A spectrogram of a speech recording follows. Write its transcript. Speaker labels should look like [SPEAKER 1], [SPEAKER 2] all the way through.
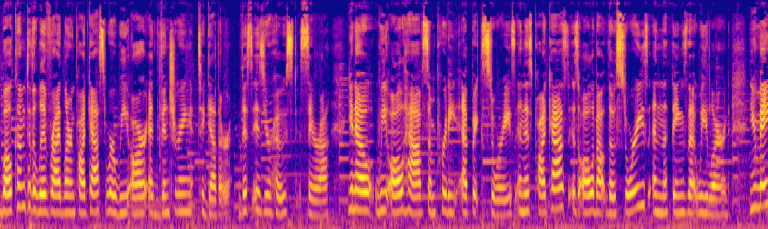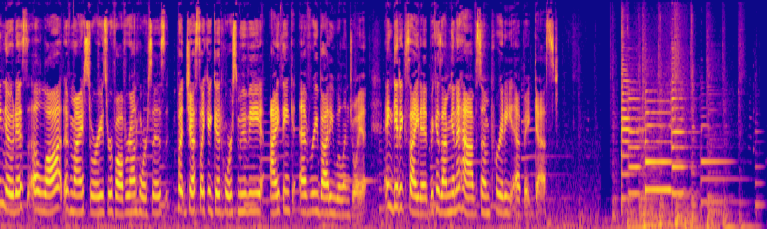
[SPEAKER 1] Welcome to the Live, Ride, Learn podcast where we are adventuring together. This is your host, Sarah. You know, we all have some pretty epic stories, and this podcast is all about those stories and the things that we learned. You may notice a lot of my stories revolve around horses, but just like a good horse movie, I think everybody will enjoy it and get excited because I'm going to have some pretty epic guests.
